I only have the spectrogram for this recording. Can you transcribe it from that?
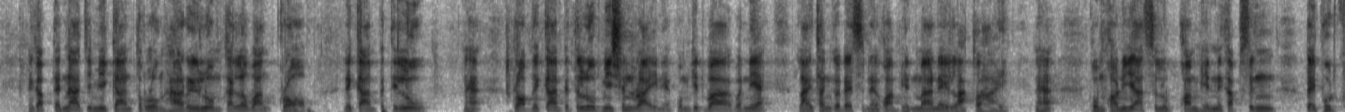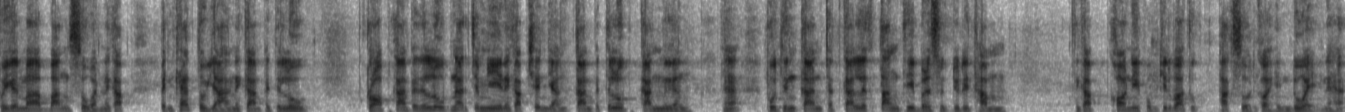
ๆนะครับแต่น่าจะมีการตกลงหารือร่วมกันระหว่างกรอบในการปฏิรูปนะฮะกรอบในการปฏิรูปมีเช่นไรเนี่ยผมคิดว่าวันนี้หลายท่านก็ได้เสนอความเห็นมาในหลากหลายนะฮะผมขออนุญาตสรุปความเห็นนะครับ ซึ่งได้พูดคุยกันมาบางส่วนนะครับเป็นแค่ตัวอย่างในการปฏิรูป กรอบการปฏิรูปน่าจะมีนะครับ เช่นอย่างการปฏิรูปการเมืองนะฮะพูดถึงการจัดการเลือกตั้งที่บริสุทธิ์ยุติธรรม นะครับข้อนี้ผมคิดว่าทุกภาคส่วนก็เห็นด้วยนะฮะ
